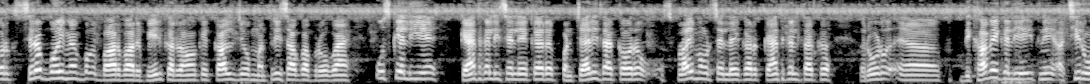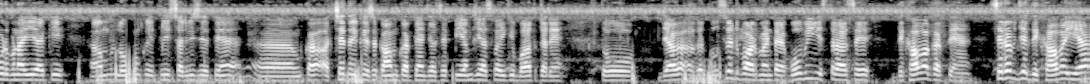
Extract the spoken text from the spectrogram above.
और सिर्फ़ वही मैं बार बार रिपीट कर रहा हूँ कि कल जो मंत्री साहब का प्रोग्राम है, उसके लिए कैंथ गली से लेकर पंचायती तक और सप्लाई मोड़ से लेकर कैंथ गली तक रोड दिखावे के लिए इतनी अच्छी रोड बनाई है कि हम लोगों को इतनी सर्विस देते हैं उनका अच्छे तरीके से काम करते हैं। जैसे पी एम की बात करें तो अगर दूसरे डिपार्टमेंट है, वो भी इस तरह से दिखावा करते हैं। सिर्फ़ ये दिखावा ही है,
